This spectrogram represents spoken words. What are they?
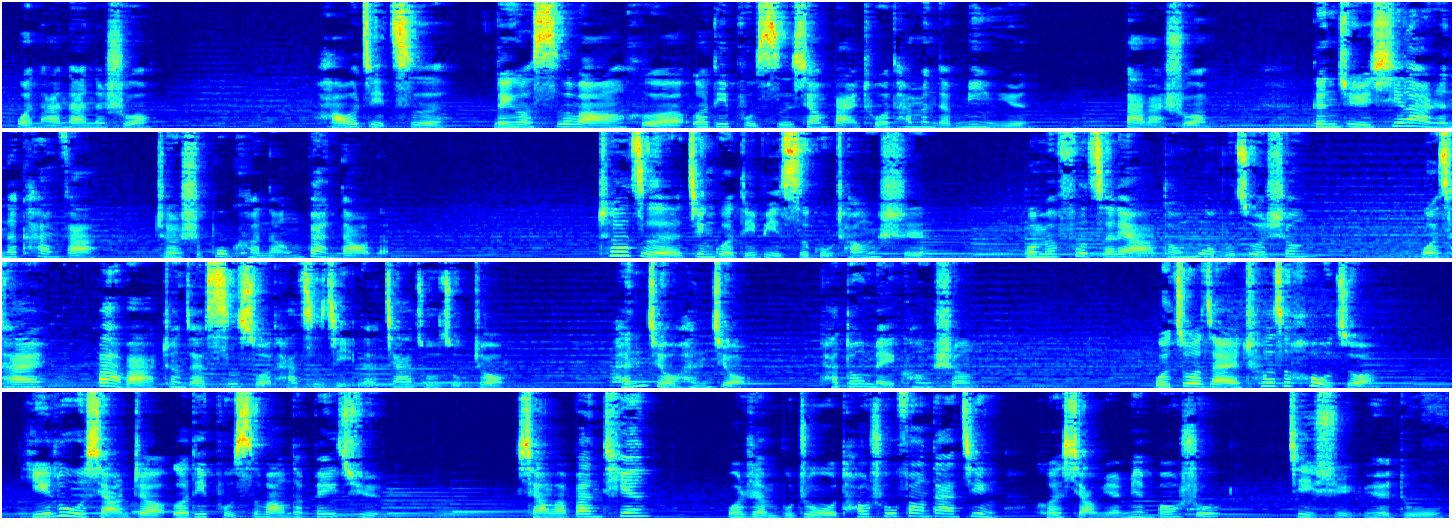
我喃喃地说。好几次，雷厄斯王和俄狄浦斯想摆脱他们的命运。爸爸说，根据希腊人的看法，这是不可能办到的。车子经过底比斯古城时，我们父子俩都默不作声。我猜。爸爸正在思索他自己的家族诅咒，很久很久，他都没吭声。我坐在车子后座，一路想着俄狄浦斯王的悲剧，想了半天，我忍不住掏出放大镜和小圆面包书，继续阅读。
